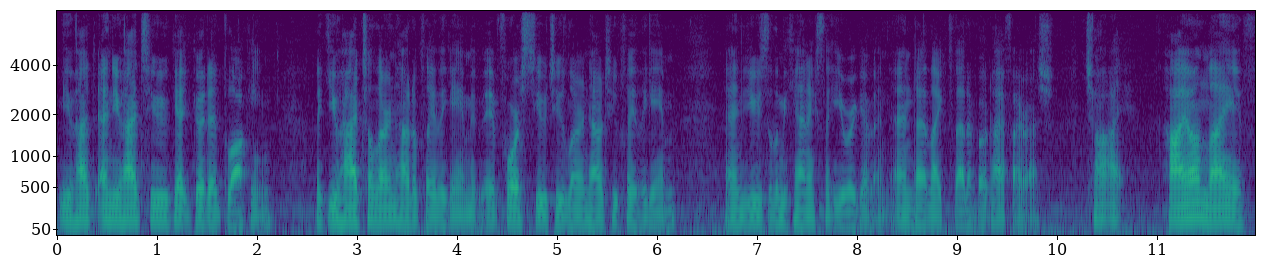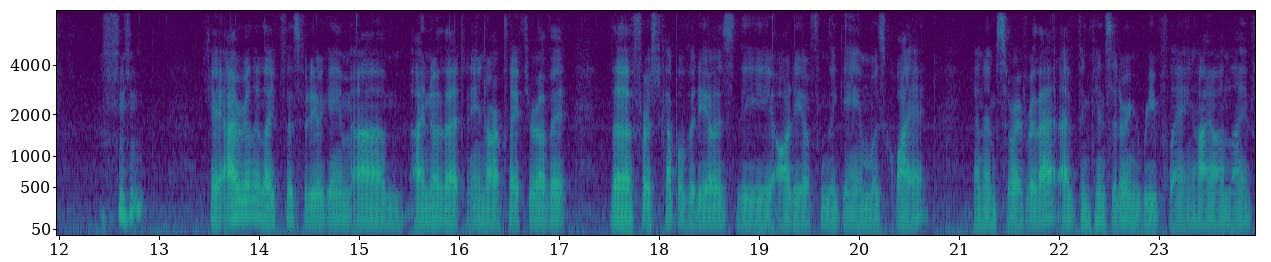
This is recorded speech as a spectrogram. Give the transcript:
You had and you had to get good at blocking. Like you had to learn how to play the game. It, it forced you to learn how to play the game and use the mechanics that you were given. And I liked that about Hi-Fi Rush. Chai. High on life. okay, I really liked this video game. Um, I know that in our playthrough of it, the first couple videos, the audio from the game was quiet, and I'm sorry for that. I've been considering replaying High on Life.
